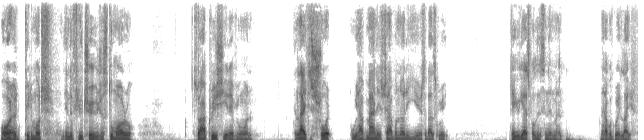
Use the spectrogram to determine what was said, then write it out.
or pretty much in the future, just tomorrow. So I appreciate everyone. And life is short we have managed to have another year, so that's great. Thank you guys for listening, man. And have a great life.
